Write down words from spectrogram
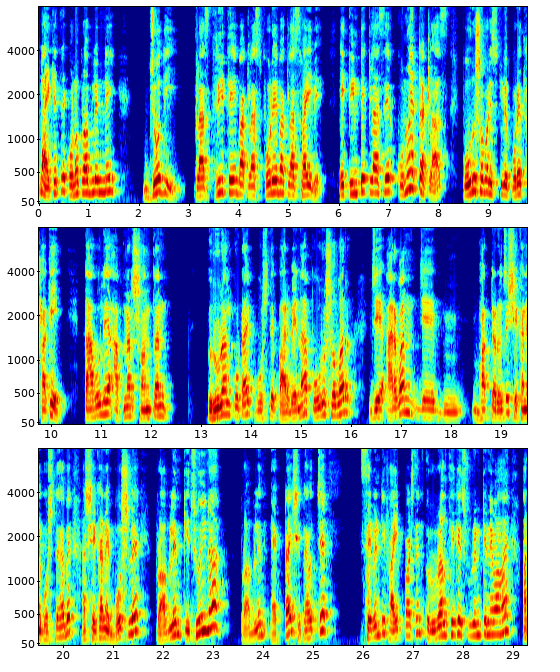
না, এক্ষেত্রে কোনো প্রবলেম নেই। যদি ক্লাস থ্রিতে বা ক্লাস ফোরে বা ক্লাস ফাইভে এই তিনটে ক্লাসের কোনো একটা ক্লাস পৌরসভার স্কুলে পড়ে থাকে তাহলে আপনার সন্তান রুরাল কোটায় বসতে পারবে না। পৌরসভার যে আরবান যে ভাগটা রয়েছে সেখানে বসতে হবে। আর সেখানে বসলে প্রবলেম কিছুই না। প্রবলেম একটাই, সেটা হচ্ছে সেভেন্টি ফাইভ পার্সেন্ট রুরাল থেকে স্টুডেন্টকে নেওয়া হয় আর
